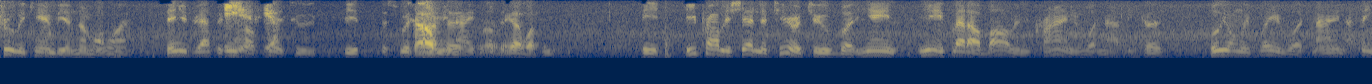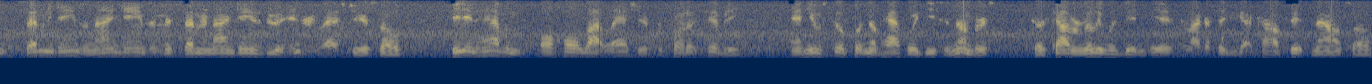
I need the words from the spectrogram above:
truly can be a number one. Then you drafted He Kyle is, yeah. Pitts, who's the, the Swiss Kyle Army Pitts, knife. well, they got weapons. He he probably shedding a tear or two, but he ain't he ain't flat out balling and crying and whatnot because Julio only played what nine, I think seven games or nine games, and missed seven or nine games due to injury last year. So he didn't have him a whole lot last year for productivity, and he was still putting up halfway decent numbers. Because Calvin really was getting hit. And like I said, you got Kyle Pitts now, so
